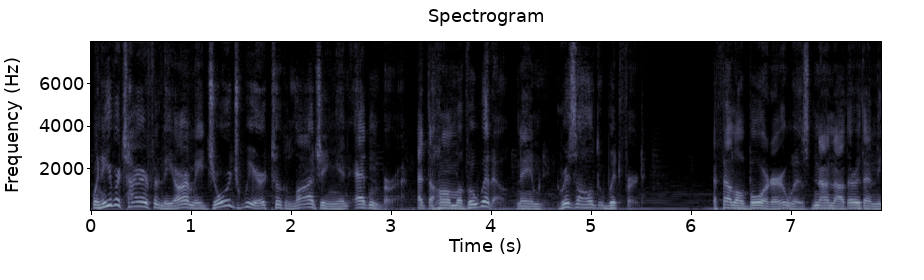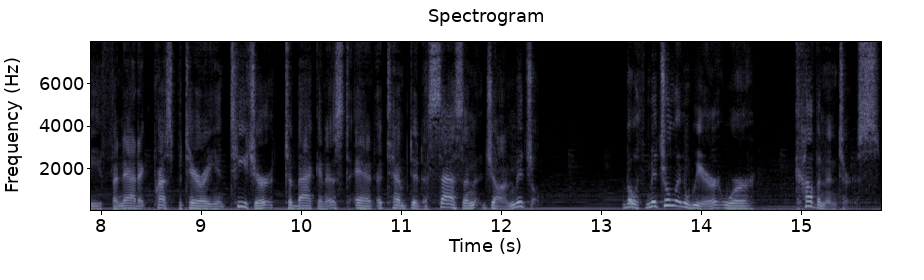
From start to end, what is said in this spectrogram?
When he retired from the Army, George Weir took lodging in Edinburgh at the home of a widow named Grisald Whitford. A fellow boarder was none other than the fanatic Presbyterian teacher, tobacconist, and attempted assassin John Mitchell. Both Mitchell and Weir were Covenanters,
